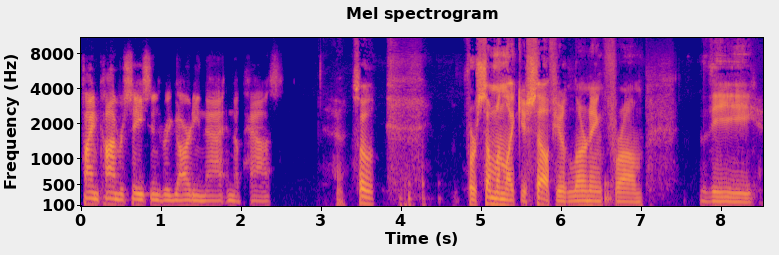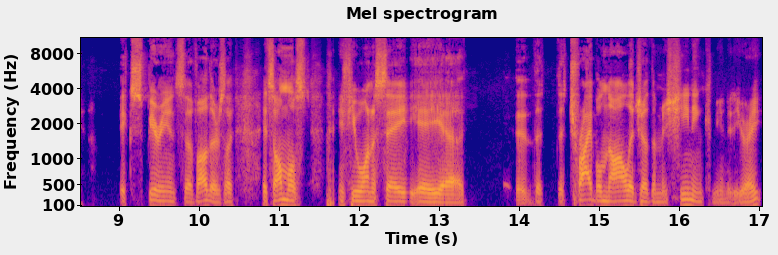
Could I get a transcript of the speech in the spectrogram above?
find conversations regarding that in the past. So, for someone like yourself, you're learning from the experience of others. Like it's almost, if you want to say, a uh, the the tribal knowledge of the machining community, right?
